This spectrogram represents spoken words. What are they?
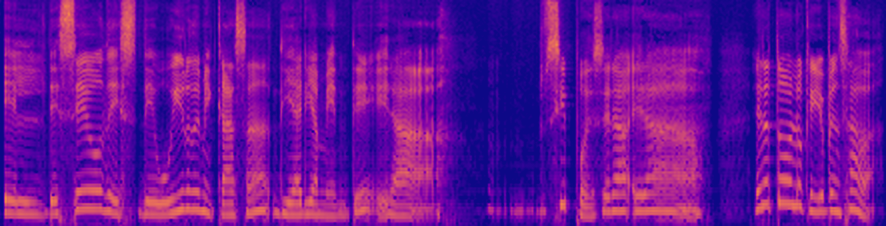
El deseo de, huir de mi casa diariamente era, sí, pues era, era, era todo lo que yo pensaba.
